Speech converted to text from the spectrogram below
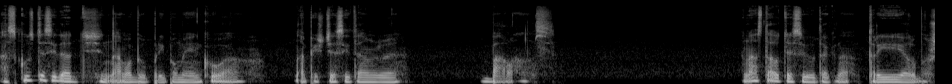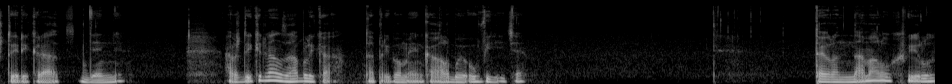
A skúste si dať na mobil pripomienku a napíšte si tam, že balans. Nastavte si ju tak na 3 alebo 4 krát denne. A vždy, keď vám zabliká tá pripomienka alebo ju uvidíte, tak len na malú chvíľu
